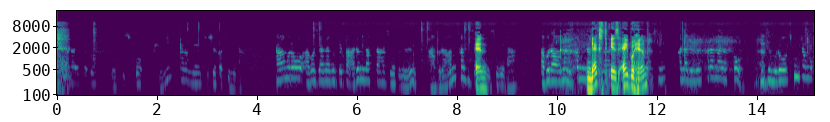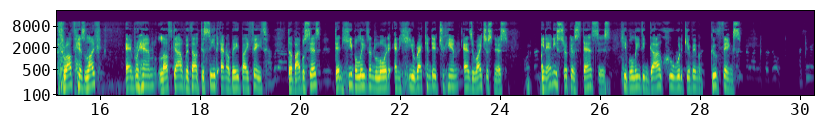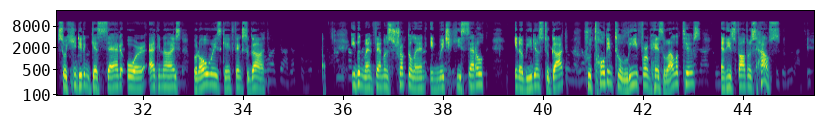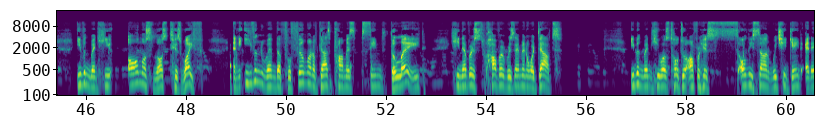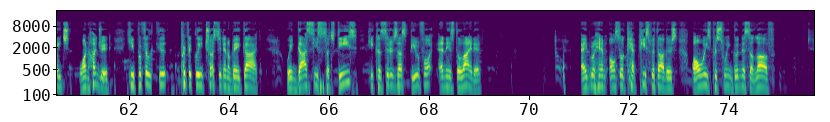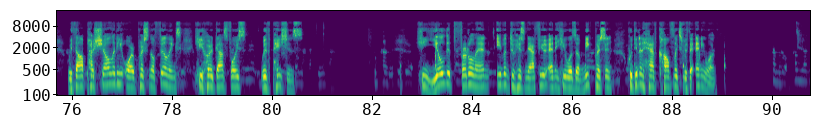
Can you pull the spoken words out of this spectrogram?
and next is Abraham. Throughout his life, Abraham loved God without deceit and obeyed by faith. The Bible says, Then he believed in the Lord and he reckoned it to him as righteousness. In any circumstances, he believed in God who would give him good things. So he didn't get sad or agonized, but always gave thanks to God. Even when famine struck the land in which he settled, in obedience to God, who told him to leave from his relatives and his father's house. Even when he almost lost his wife, and even when the fulfillment of God's promise seemed delayed, he never harbored resentment or doubt. Even when he was told to offer his only son, which he gained at age 100, he perfectly, perfectly trusted and obeyed God. When God sees such deeds, he considers us beautiful and is delighted. Abraham also kept peace with others, always pursuing goodness and love. Without partiality or personal feelings, he heard God's voice with patience. He yielded fertile land even to his nephew, and he was a meek person who didn't have conflicts with anyone.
